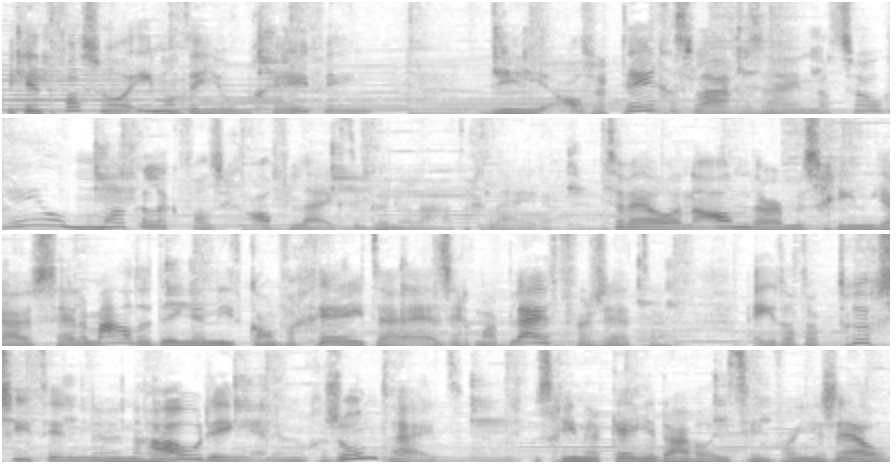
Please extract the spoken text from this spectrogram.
Je kent vast wel iemand in je omgeving die als er tegenslagen zijn, dat zo heel makkelijk van zich af lijkt te kunnen laten glijden. Terwijl een ander misschien juist helemaal de dingen niet kan vergeten en zich maar blijft verzetten. En je dat ook terugziet in hun houding en hun gezondheid. Misschien herken je daar wel iets in van jezelf.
